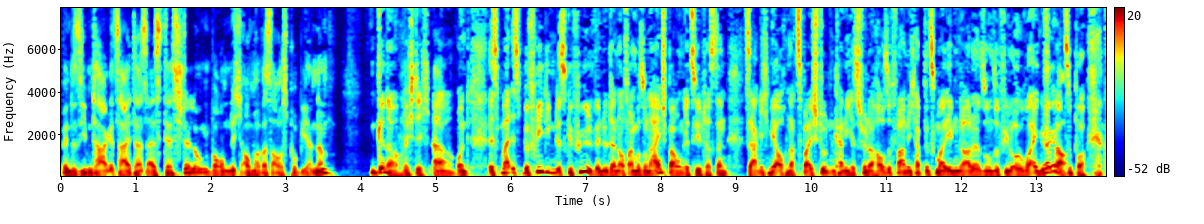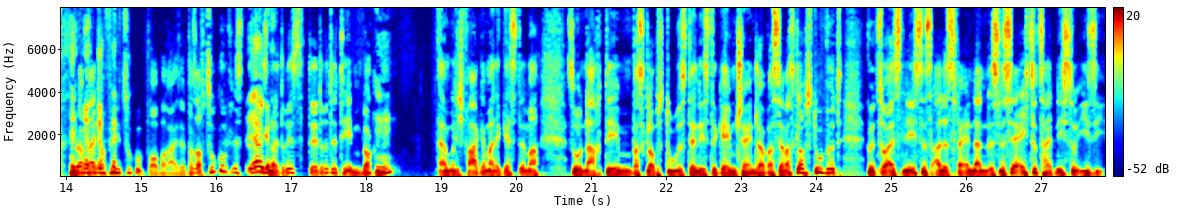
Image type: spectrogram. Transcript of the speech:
wenn du sieben Tage Zeit hast als Teststellung, warum nicht auch mal was ausprobieren, ne? Genau, richtig. Ja. Ähm, und es mal ist ein befriedigendes Gefühl, wenn du dann auf einmal so eine Einsparung erzielt hast. Dann sage ich mir auch nach zwei Stunden kann ich jetzt schön nach Hause fahren. Ich habe jetzt mal eben gerade so und so viel Euro eingespart. Ja, genau. Super. Oder vielleicht auch für die Zukunft vorbereitet. Pass auf, Zukunft ist, ja, ist genau. der, dritte, der dritte Themenblock. Mhm. Ähm, und ich frage ja meine Gäste immer so nach dem, was glaubst du ist der nächste Game Changer, Bastian? Was glaubst du wird, wird so als nächstes alles verändern? Es ist ja echt zurzeit nicht so easy.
